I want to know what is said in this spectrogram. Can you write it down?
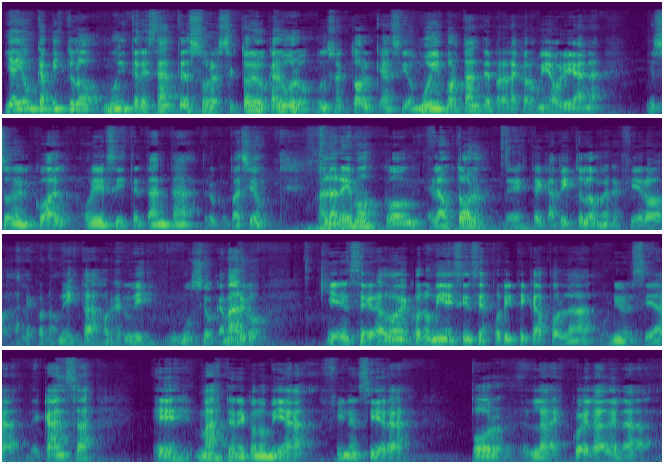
y hay un capítulo muy interesante sobre el sector hidrocarburo, un sector que ha sido muy importante para la economía boliviana y sobre el cual hoy existe tanta preocupación. Hablaremos con el autor de este capítulo, me refiero al economista Jorge Luis Gumucio Camargo, quien se graduó en Economía y Ciencias Políticas por la Universidad de Kansas, es máster en Economía Financiera por la Escuela de, la,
